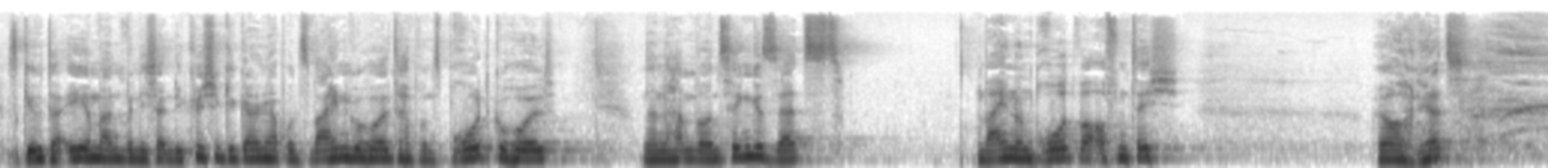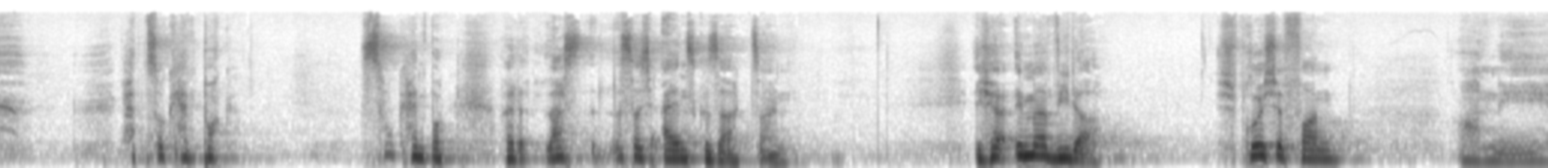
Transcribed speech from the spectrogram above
Als guter Ehemann bin ich an die Küche gegangen, habe uns Wein geholt, habe uns Brot geholt. Und dann haben wir uns hingesetzt. Wein und Brot war auf dem Tisch. Ja, und jetzt? Wir hatten so keinen Bock. So keinen Bock. Leute, lasst, lasst euch eins gesagt sein. Ich höre immer wieder Sprüche von, oh nee,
